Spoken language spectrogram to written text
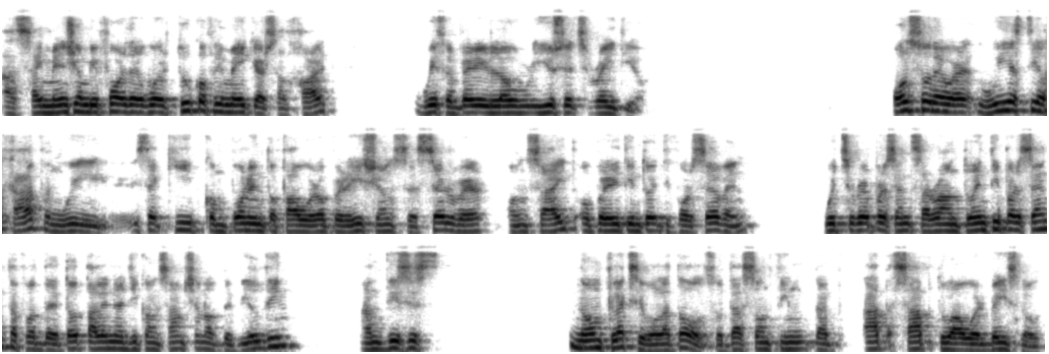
as I mentioned before, there were two coffee makers at HARC with a very low usage ratio. Also, there were we still have, and we it's a key component of our operations, a server on site operating 24/7, which represents around 20% of the total energy consumption of the building. And this is non-flexible at all. So that's something that adds up to our baseload.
